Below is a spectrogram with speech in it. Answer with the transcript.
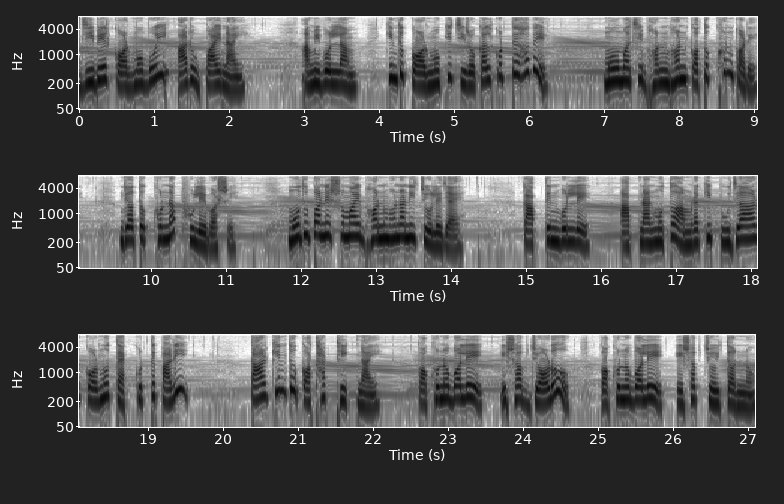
জীবের কর্ম বই আর উপায় নাই। আমি বললাম, কিন্তু কর্ম কি চিরকাল করতে হবে? মৌমাছি ভন ভন কতক্ষণ করে, যতক্ষণ না ফুলে বসে। মধুপানের সময় ভনভনানি চলে যায়। কাপ্তেন বললে, আপনার মতো আমরা কি পূজা আর কর্ম ত্যাগ করতে পারি? তার কিন্তু কথার ঠিক নাই। কখনো বলে, এসব জড়ো? কখনো বলে, এসব চৈতন্য?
